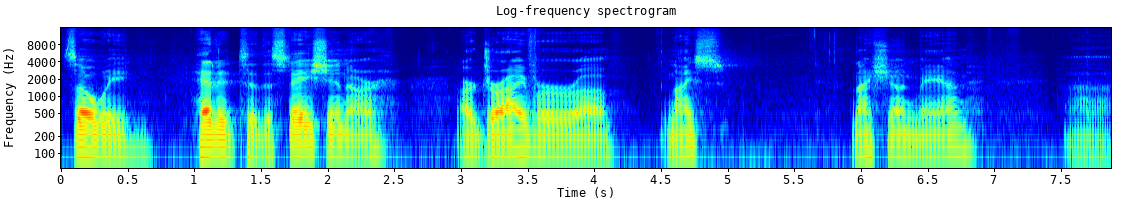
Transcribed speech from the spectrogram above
so we headed to the station, our our driver, uh, nice, nice young man, uh,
